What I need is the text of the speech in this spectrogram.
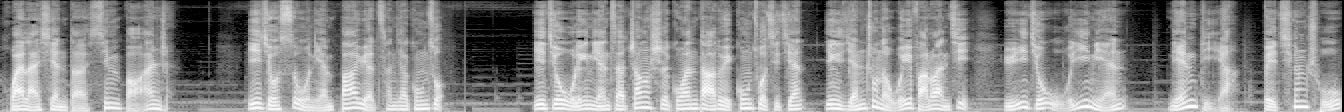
怀来县的新保安人。一九四五年八月参加工作，一九五零年在张氏公安大队工作期间，因严重的违法乱纪，于一九五一年年底啊被清除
